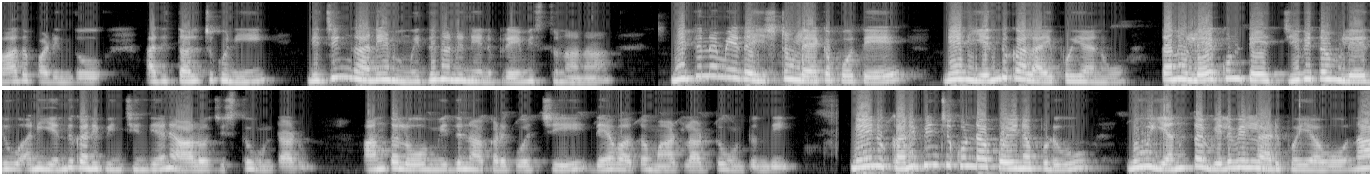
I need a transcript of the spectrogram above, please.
బాధపడిందో అది తలుచుకుని నిజంగానే మిథునని నేను ప్రేమిస్తున్నానా? మిథున మీద ఇష్టం లేకపోతే నేను ఎందుకు అలా అయిపోయాను? తను లేకుంటే జీవితం లేదు అని ఎందుకు అనిపించింది అని ఆలోచిస్తూ ఉంటాడు. అంతలో మిథున అక్కడికి వచ్చి దేవాతో మాట్లాడుతూ ఉంటుంది. నేను కనిపించకుండా పోయినప్పుడు నువ్వు ఎంత విలువిల్లాడిపోయావో నా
